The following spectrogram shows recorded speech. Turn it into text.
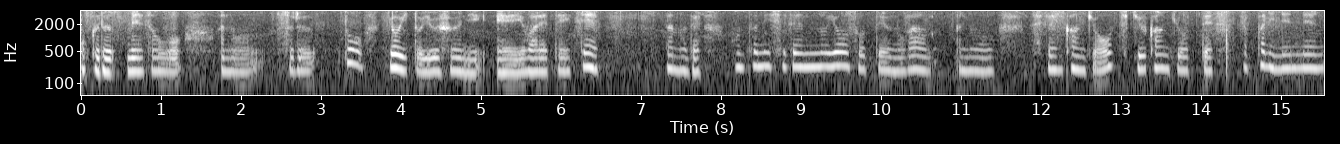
送る瞑想をあのすると良いというふうに、えー、言われていてなので本当に自然の要素っていうのがあの自然環境地球環境ってやっぱり年々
